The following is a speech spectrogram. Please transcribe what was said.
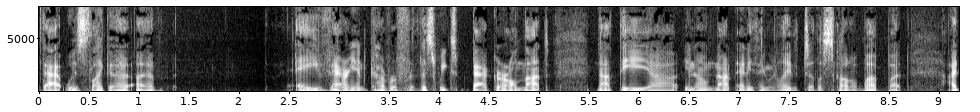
that was like a a, a variant cover for this week's Batgirl, not not the uh, you know not anything related to the scuttlebutt, but I,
